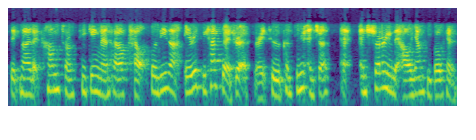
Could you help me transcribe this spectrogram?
stigma that comes from seeking mental health help. So these are areas we have to address, right, to continue adjust, ensuring that our young people can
